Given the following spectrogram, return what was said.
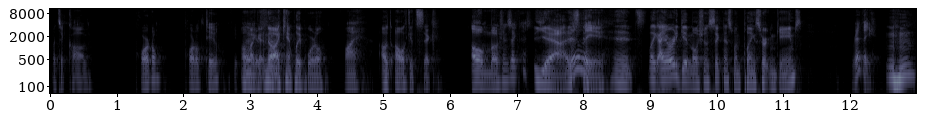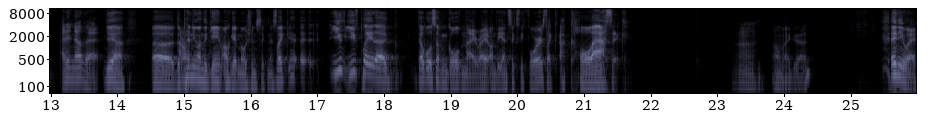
what's it called? Portal. Portal Two. If you Oh my god, no, I can't play Portal. Why? I'll I'll get sick. Oh, motion sickness. Yeah, it's Really? It's Like I already get motion sickness when playing certain games. Really? Mm-hmm. I didn't know that. Yeah. Uh, depending on the game, I'll get motion sickness. Like uh, you've you've played a 007 GoldenEye, right? On the N64, it's like a classic. Mm. Oh my god. Anyway,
